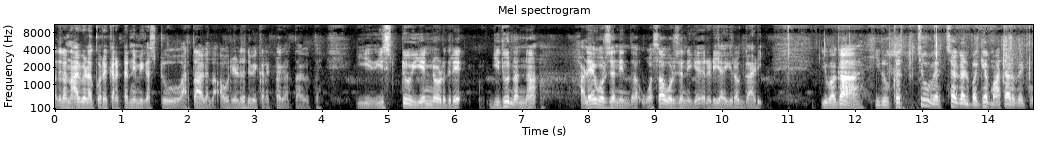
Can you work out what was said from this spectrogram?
ಅದೆಲ್ಲ ನಾವು ಹೇಳೋಕೋರೆ ಕರೆಕ್ಟಾಗಿ ನಿಮಗೆ ಅಷ್ಟು ಅರ್ಥ ಆಗಲ್ಲ. ಅವ್ರು ಹೇಳಿದ್ರೆ ನಿಮಗೆ ಕರೆಕ್ಟಾಗಿ ಅರ್ಥ ಆಗುತ್ತೆ. ಇಷ್ಟು ಏನು ನೋಡಿದ್ರಿ? ಇದು ನನ್ನ ಹಳೆ ವರ್ಷನಿಂದ ಹೊಸ ವರ್ಷನಿಗೆ ರೆಡಿಯಾಗಿರೋ ಗಾಡಿ. ಇವಾಗ ಇದು ಖರ್ಚು ವೆಚ್ಚಗಳ ಬಗ್ಗೆ ಮಾತಾಡಬೇಕು.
